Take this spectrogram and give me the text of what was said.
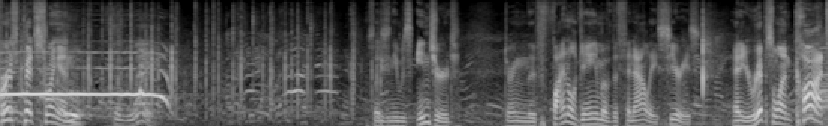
first pitch swinging. So he was injured during the final game of the finale series. And he rips one caught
